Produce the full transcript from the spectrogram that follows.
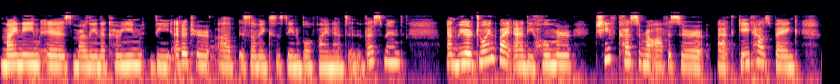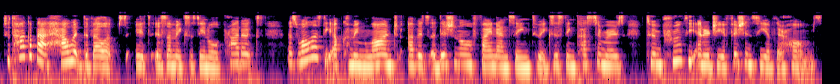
My name is Marlena Karim, the editor of Islamic Sustainable Finance and Investment, and we are joined by Andy Homer, Chief Customer Officer at Gatehouse Bank, to talk about how it develops its Islamic sustainable products, as well as the upcoming launch of its additional financing to existing customers to improve the energy efficiency of their homes.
